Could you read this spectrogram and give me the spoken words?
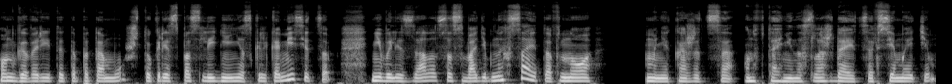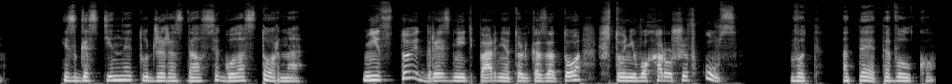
Он говорит это потому, что Крес последние несколько месяцев не вылезала со свадебных сайтов, но... Мне кажется, он втайне наслаждается всем этим. Из гостиной тут же раздался голос Торна. Не стоит дразнить парня только за то, что у него хороший вкус. Вот, отдай это волку,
